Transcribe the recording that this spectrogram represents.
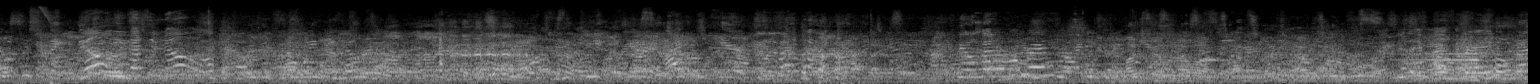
No, he doesn't know. No way he knows that. I can hear it. Feel better, hombre? Much better than I was. Absolutely. I was on the floor. Hombre, hombre.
